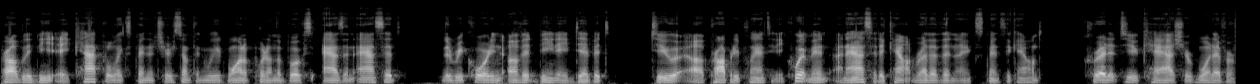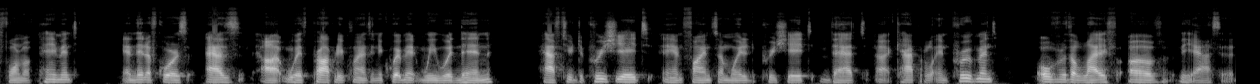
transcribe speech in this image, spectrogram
probably be a capital expenditure, something we'd want to put on the books as an asset, the recording of it being a debit to uh, property, plant, and equipment, an asset account rather than an expense account, credit to cash or whatever form of payment. And then, of course, as uh, with property, plant, and equipment, we would then have to depreciate and find some way to depreciate that uh, capital improvement over the life of the asset.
